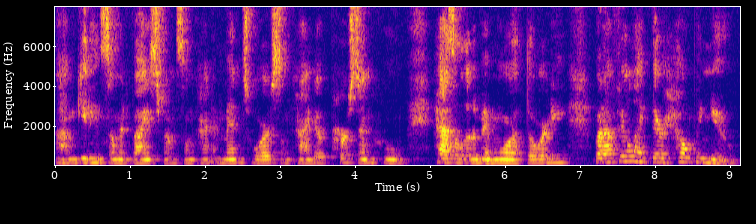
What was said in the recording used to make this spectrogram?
um, getting some advice from some kind of mentor, some kind of person who has a little bit more authority. But I feel like they're helping you,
